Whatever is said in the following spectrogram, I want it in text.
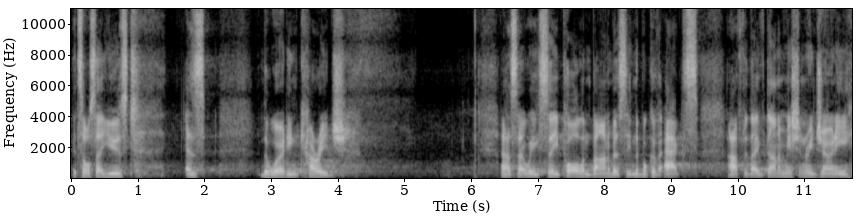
It's also used as the word encourage. Uh, so we see Paul and Barnabas in the book of Acts after they've done a missionary journey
